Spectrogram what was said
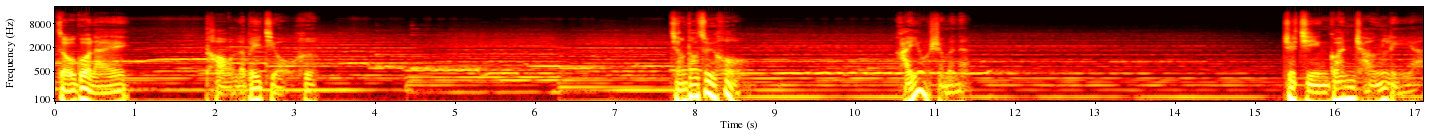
走过来讨了杯酒喝。讲到最后，还有什么呢？这锦官城里呀，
